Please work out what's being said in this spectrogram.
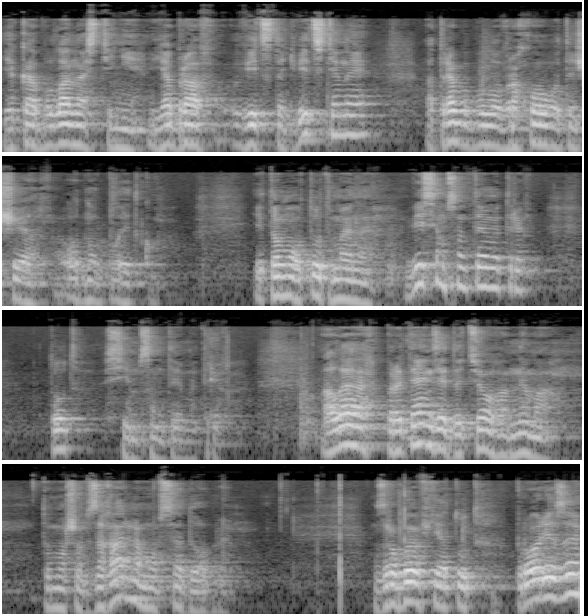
яка була на стіні. Я брав відстань від стіни, а треба було враховувати ще одну плитку. І тому тут в мене 8 см, тут 7 см. Але претензій до цього нема, тому що в загальному все добре. Зробив я тут прорізи,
